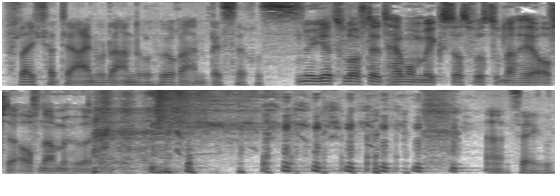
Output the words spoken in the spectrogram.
Vielleicht hat der ein oder andere Hörer ein besseres. Nö, jetzt läuft der Thermomix, das wirst du nachher auf der Aufnahme hören. ja, sehr gut.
